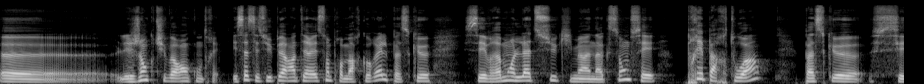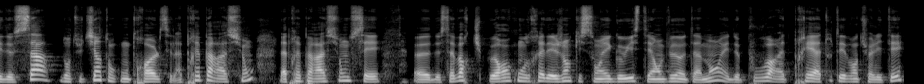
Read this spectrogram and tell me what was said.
euh, les gens que tu vas rencontrer. Et ça, c'est super intéressant pour Marc Aurel parce que c'est vraiment là-dessus qu'il met un accent. C'est prépare-toi parce que c'est de ça dont tu tiens ton contrôle, c'est la préparation. La préparation, c'est euh, de savoir que tu peux rencontrer des gens qui sont égoïstes et envieux notamment, et de pouvoir être prêt à toute éventualité.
